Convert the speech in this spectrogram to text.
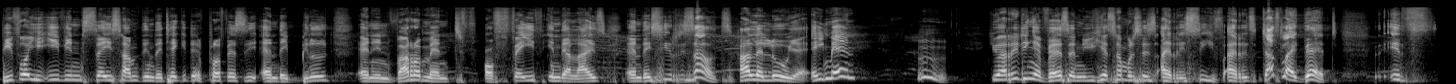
before you even say something, they take it as prophecy and they build an environment of faith in their lives and they see results. Hallelujah. Amen. Hmm. You are reading a verse and you hear somebody says, I receive. I receive. Just like that. It's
